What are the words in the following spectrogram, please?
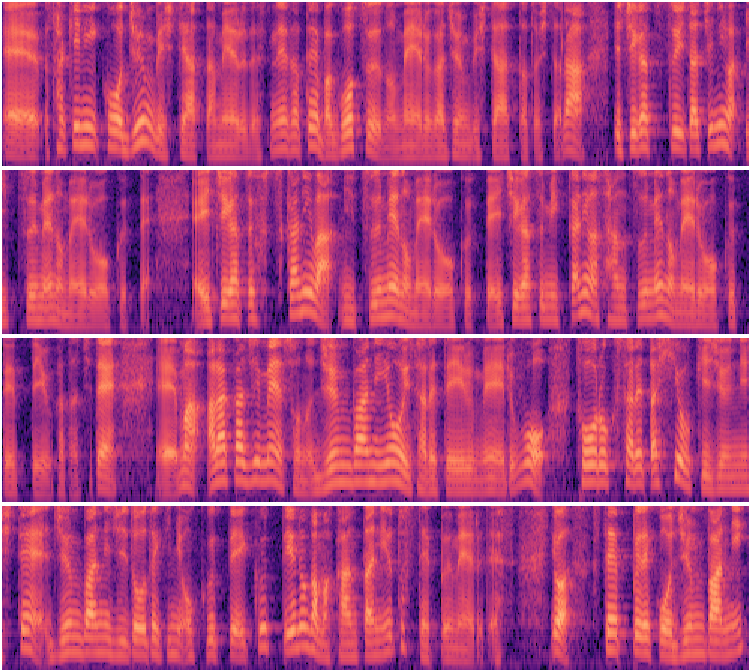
えー、先にこう準備してあったメールですね。例えば5通のメールが準備してあったとしたら、1月1日には1通目のメールを送って、1月2日には2通目のメールを送って、1月3日には3通目のメールを送ってっていう形で、えー、まあ、あらかじめその順番に用意されているメールを登録された日を基準にして、順番に自動的に送っていくっていうのが、まあ、簡単に言うとステップメールです。。要は、ステップでこう順番に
